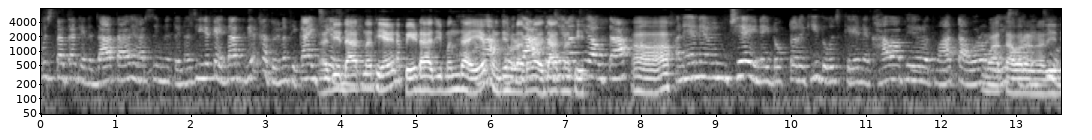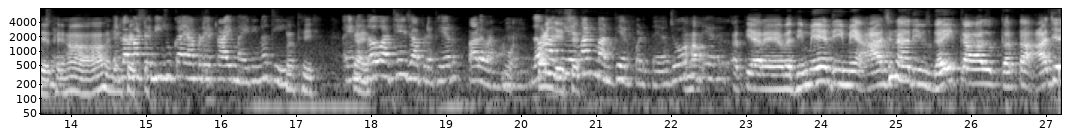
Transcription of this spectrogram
પૂછતા હતા કે દાંત આવે હરસિમને તો હજી એક દાંત દેખાતો નથી કઈ છે હજી દાંત નથી આવે ને પેઢા હજી બંધાય એ પણ થોડા થોડા દાંત દાંત નથી. આવતા. અને એને એમ છે નહીં ડોક્ટરે કીધું જ કે એને ખાવા ફેર અથવા વાતાવરણ વાતાવરણ લીધે હા એટલા માટે બીજું કઈ આપણે ટ્રાય મારી નથી. નથી. એને દવાથી જ આપણે ફેર પાડવાનો દવાથી માંડ માંડ ફેર પડતા જો અત્યારે. હવે ધીમે ધીમે આજના દિવસ ગઈકાલ કરતા આજે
